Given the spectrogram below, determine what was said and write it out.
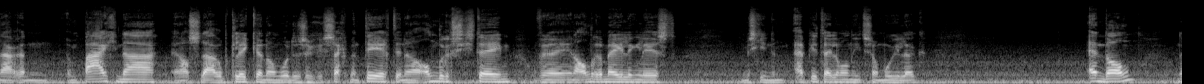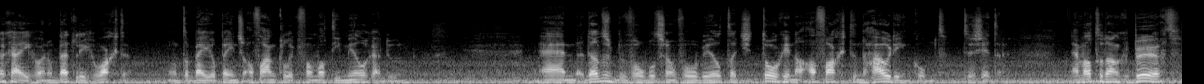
naar een, een pagina. En als ze daarop klikken, dan worden ze gesegmenteerd in een ander systeem of in een andere mailinglist. Misschien heb je het helemaal niet zo moeilijk. En dan, dan ga je gewoon op bed liggen wachten. Want dan ben je opeens afhankelijk van wat die mail gaat doen. En dat is bijvoorbeeld zo'n voorbeeld dat je toch in een afwachtende houding komt te zitten. En wat er dan gebeurt,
